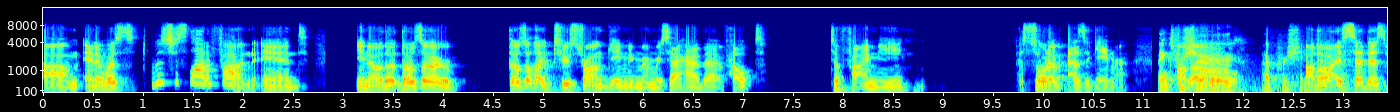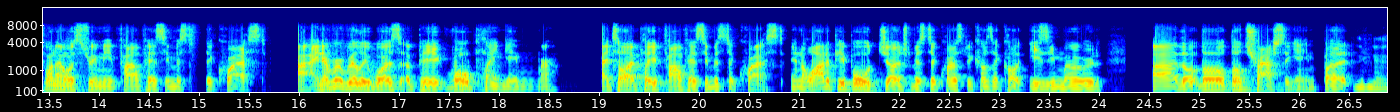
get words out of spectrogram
um, and it was it was just a lot of fun and you know th- those are those are like two strong gaming memories i have that have helped to find me sort of as a gamer Thanks for although, sharing. I appreciate Although that. I said this when I was streaming Final Fantasy Mystic Quest, I, I never really was a big role playing gamer until I played Final Fantasy Mystic Quest. And a lot of people judge Mystic Quest because they call it easy mode. Uh, they'll, they'll, they'll trash the game. But mm-hmm.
